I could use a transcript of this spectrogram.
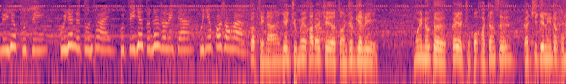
Nếu giờ của của yên nữa tuần thay của chị giờ tuần năng rồi lý cha. Của yên bao rong là. Có chỉ là dân chúng mới khó đã chơi chọn chân kia đi mỗi nô từ có giờ chụp bao khó chân sư có chỉ lên được cũng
